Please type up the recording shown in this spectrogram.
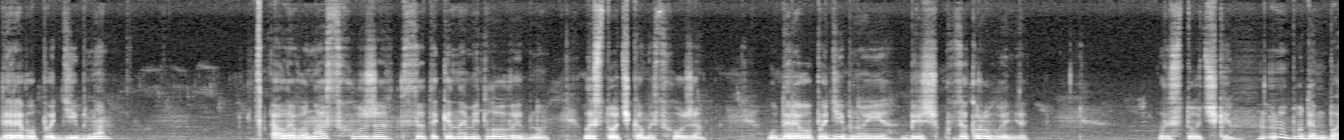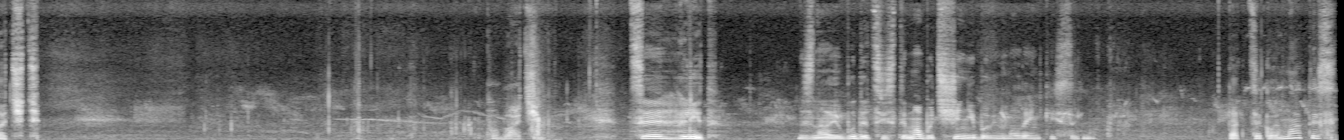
деревоподібна. Але вона схожа все-таки на мітловидну, листочками схожа. У деревоподібної більш закруглені листочки. Ну, будемо бачити. Побачимо. Це глід. Не знаю, буде цвісти, мабуть, ще ні, бо він маленький сильно. Так, це клематис.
